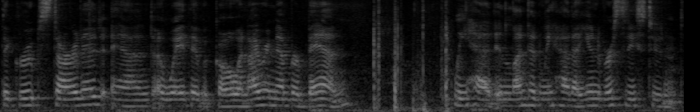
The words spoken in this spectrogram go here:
the group started and away they would go. And I remember Ben, we had in London, we had a university student,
